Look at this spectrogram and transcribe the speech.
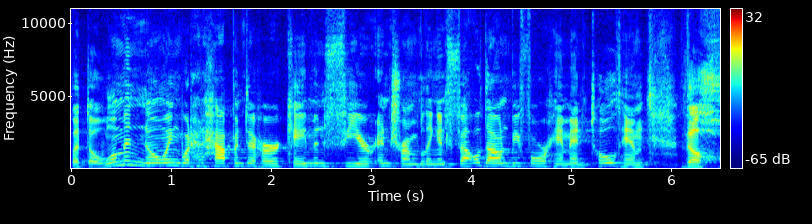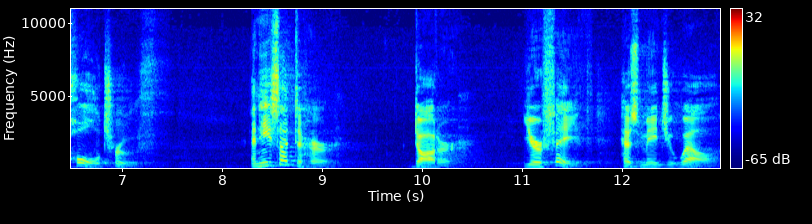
But the woman, knowing what had happened to her, came in fear and trembling and fell down before him and told him the whole truth. And he said to her, Daughter, your faith has made you well.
